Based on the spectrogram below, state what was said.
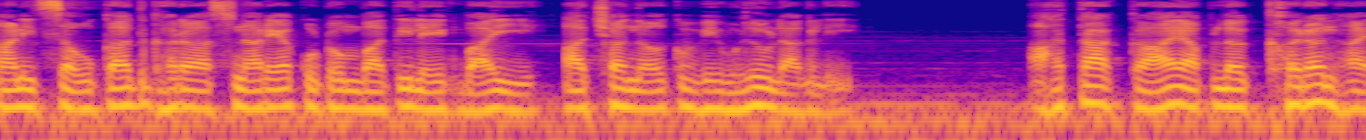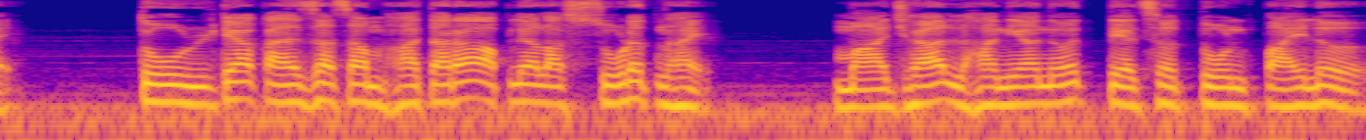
आणि चौकात घरं असणाऱ्या कुटुंबातील एक बाई अचानक विव्हळू लागली. आता काय आपलं खरं नाही तो उलट्या काळजाचा म्हातारा आपल्याला सोडत नाही माझ्या लहान्यानं त्याचं तोंड पाहिलं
